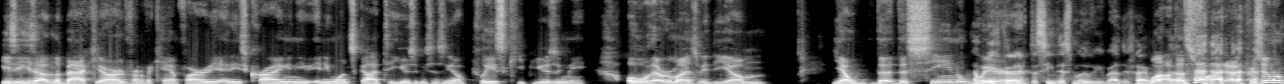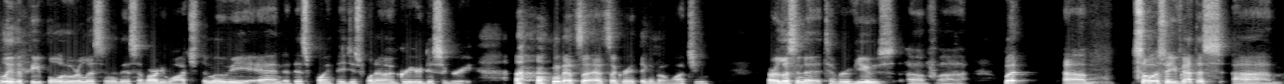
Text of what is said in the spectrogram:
he's he's out in the backyard in front of a campfire and he's crying and he and he wants God to use him. He says, you know, please keep using me. Oh, that reminds me the um yeah the the scene Somebody's where gonna have to see this movie by the time. well we're done. that's fine. Uh, presumably the people who are listening to this have already watched the movie and at this point they just want to agree or disagree. that's a that's a great thing about watching or listening to, to reviews of uh but um so so you've got this um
